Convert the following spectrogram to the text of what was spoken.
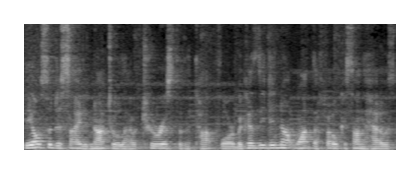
They also decided not to allow tourists to the top floor because they did not want the focus on the house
